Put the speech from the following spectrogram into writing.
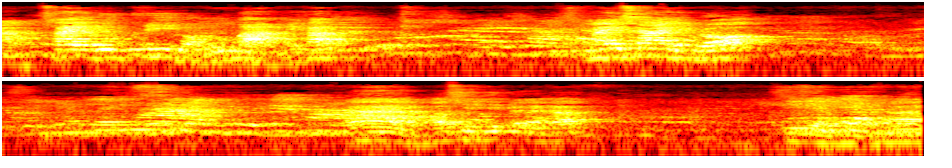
อ่าใช่รูปคลี่ของรูปบาศก์ไหมครับ ไม่ใช่เพราะอ่าเพราะชิ้นนี้เป็นอะไรครับ สี่เหลี่ยมผืนผ้า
